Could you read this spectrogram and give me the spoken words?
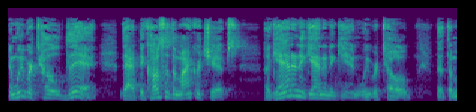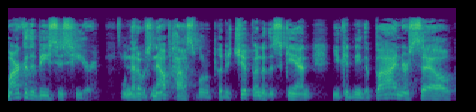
And we were told then that because of the microchips, Again and again and again, we were told that the mark of the beast is here and that it was now possible to put a chip under the skin. You could neither buy nor sell.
